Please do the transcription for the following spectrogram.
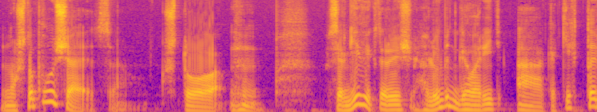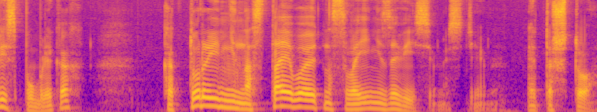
Но что получается? Что Сергей Викторович любит говорить о каких-то республиках, которые не настаивают на своей независимости. Это что?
